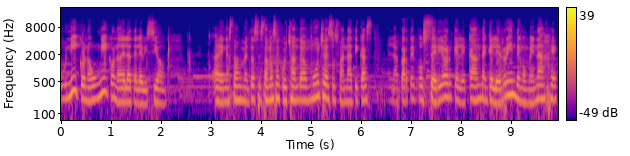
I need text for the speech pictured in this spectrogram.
un ícono, un ícono de la televisión. En estos momentos estamos escuchando a muchas de sus fanáticas en la parte posterior que le cantan, que le rinden homenaje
